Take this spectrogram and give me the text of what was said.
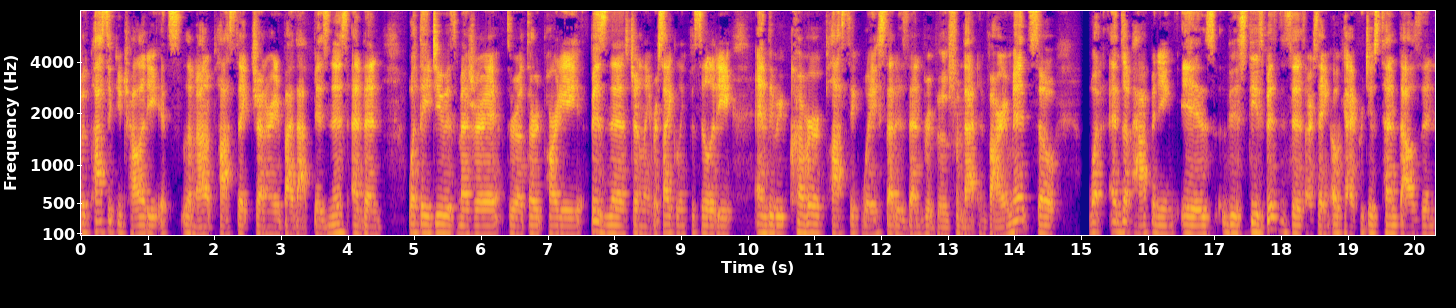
With plastic neutrality, it's the amount of plastic generated by that business and then what they do is measure it through a third party business, generally a recycling facility, and they recover plastic waste that is then removed from that environment. So what ends up happening is this, these businesses are saying, okay, I produce 10,000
